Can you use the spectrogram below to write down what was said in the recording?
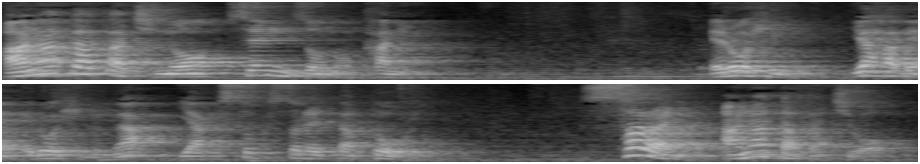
あなたたちの先祖の神。エロヒムヤハベエロヒムが約束された通りさらにあなたたちを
